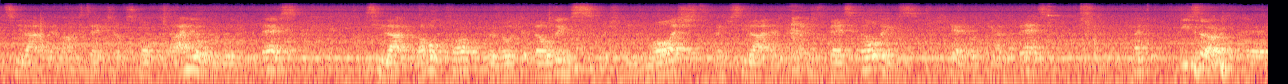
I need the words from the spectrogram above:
you see that in the Architecture of Scotland Annual, we look at the best. You see that in Rubble Club, we look at buildings which have been demolished. And you see that in Britain's Best Buildings, again looking at the best. And these are uh,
